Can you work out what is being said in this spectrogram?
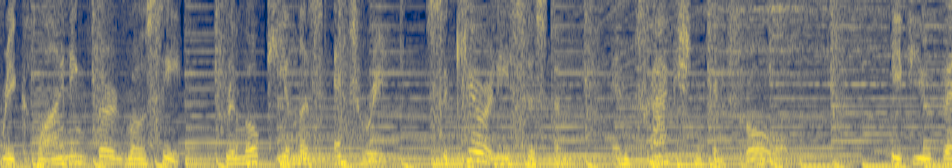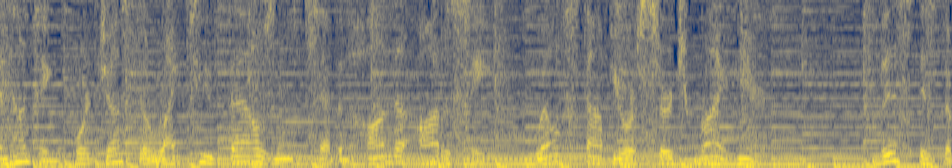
reclining third row seat, remote keyless entry, security system, and traction control. If you've been hunting for just the right 2007 Honda Odyssey, well stop your search right here. This is the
